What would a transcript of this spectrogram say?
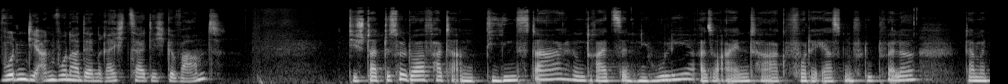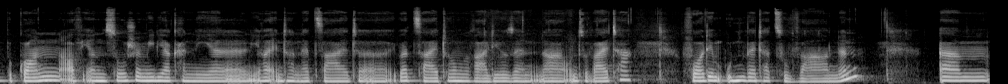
Wurden die Anwohner denn rechtzeitig gewarnt? Die Stadt Düsseldorf hatte am Dienstag, dem 13. Juli, also einen Tag vor der ersten Flutwelle, damit begonnen, auf ihren Social-Media-Kanälen, ihrer Internetseite, über Zeitungen, Radiosender und so weiter vor dem Unwetter zu warnen. Ähm,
